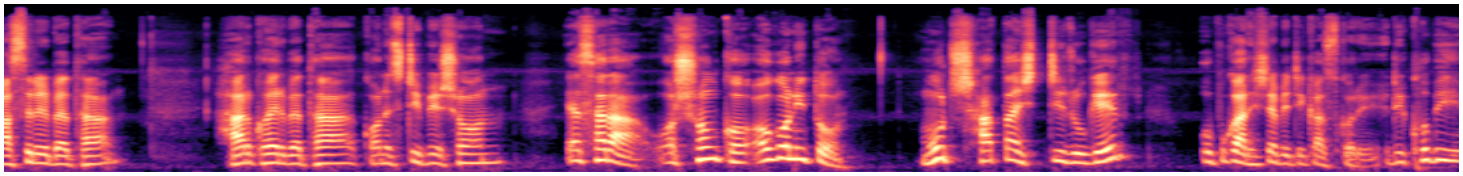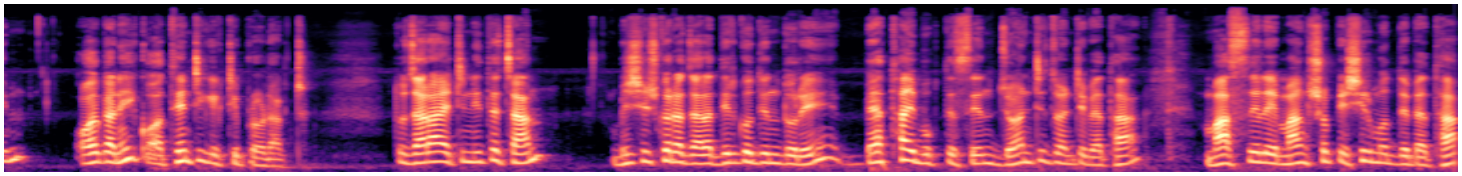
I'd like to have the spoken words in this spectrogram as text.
মাসেলের ব্যথা, হাড় ক্ষয়ের ব্যথা কনস্টিপেশন এছাড়া অসংখ্য অগণিত মোট সাতাশটি রোগের উপকার হিসাবে এটি কাজ করে। এটি খুবই অর্গানিক অথেন্টিক একটি প্রোডাক্ট তো যারা এটি নিতে চান বিশেষ করে যারা দীর্ঘদিন ধরে ব্যথায় ভুগতেছেন জয়েন্টে জয়েন্টে ব্যথা মাসেলে মাংস পেশির মধ্যে ব্যথা,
